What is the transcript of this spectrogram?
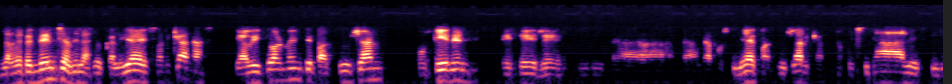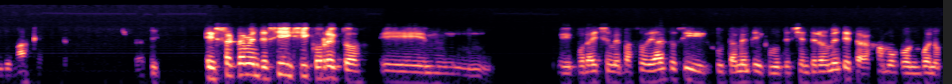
las dependencias de las localidades cercanas que habitualmente patrullan o tienen este, la, posibilidad de patrullar caminos vecinales y demás Exactamente, sí, sí, correcto. Eh, eh, por ahí se me pasó de alto, sí, justamente como te decía anteriormente, trabajamos con, bueno,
